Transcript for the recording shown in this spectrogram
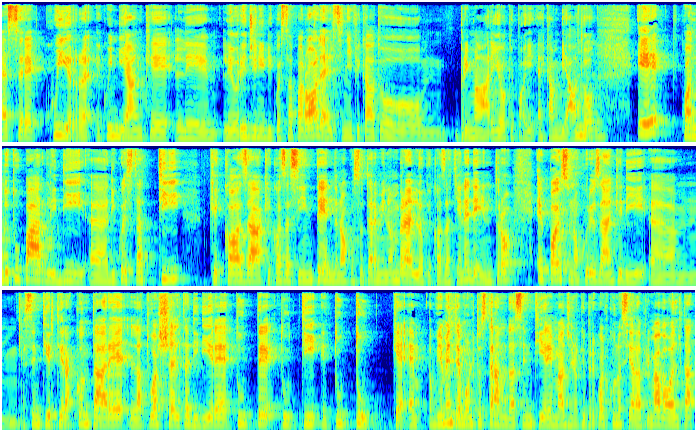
essere queer e quindi anche le, le, origini di questa parola e il significato primario che poi è cambiato. Mm. E quando tu parli di, eh, di questa T, che cosa, che cosa, si intende, no? questo termine ombrello, che cosa tiene dentro e poi sono curiosa anche di ehm, sentirti raccontare la tua scelta di dire tutte, tutti e tu tu, che è ovviamente molto strano da sentire, immagino che per qualcuno sia la prima volta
